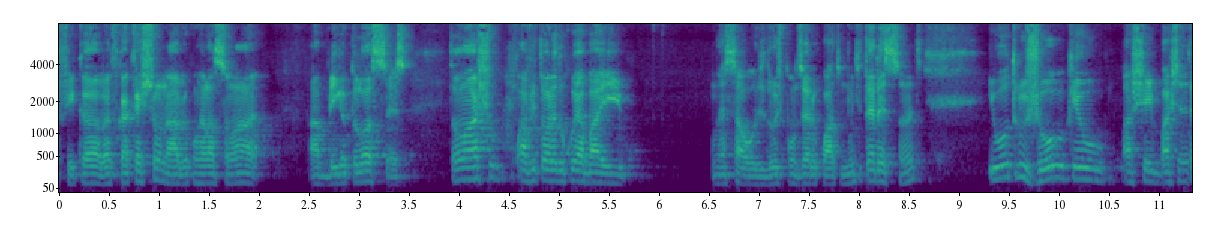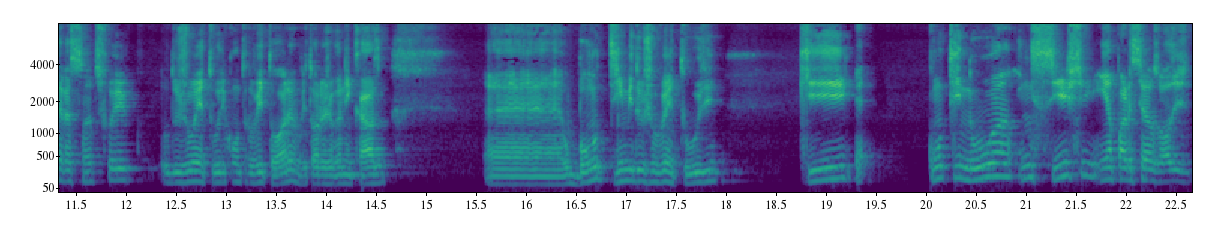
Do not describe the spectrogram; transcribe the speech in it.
fica, vai ficar questionável com relação à, à briga pelo acesso. Então eu acho a vitória do Cuiabá aí nessa odd 2.04 muito interessante. E o outro jogo que eu achei bastante interessante foi o do Juventude contra o Vitória, Vitória jogando em casa. É, o bom time do Juventude que continua, insiste em aparecer as odds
